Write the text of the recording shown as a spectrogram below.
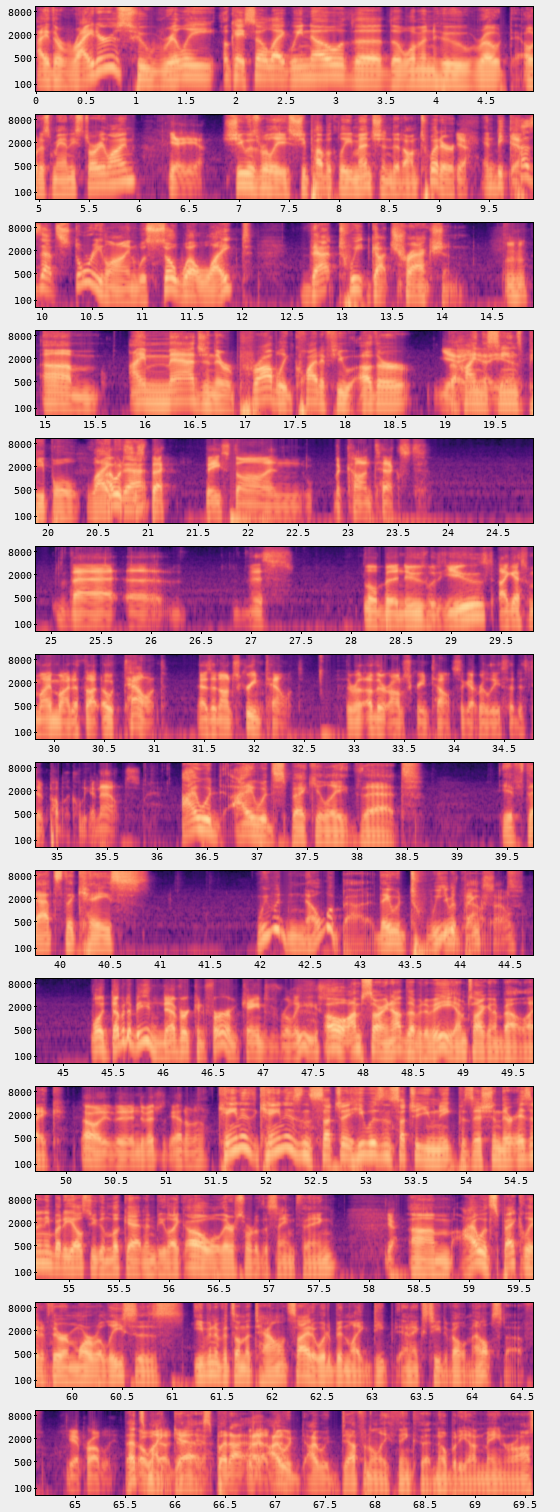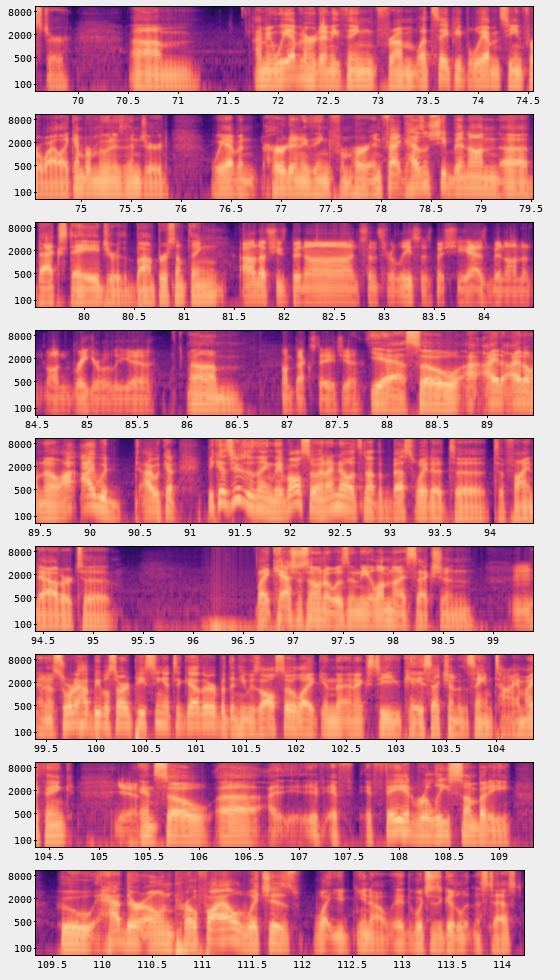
either writers who really okay. So like we know the the woman who wrote Otis Mandy storyline. Yeah, yeah, yeah. She was released. She publicly mentioned it on Twitter. Yeah. And because that storyline was so well liked, that tweet got traction. Mm-hmm. Um, I imagine there were probably quite a few other Yeah, behind the yeah, scenes people like I would that. suspect, based on the context, that uh, this little bit of news was used. I guess in my mind, I thought, oh, talent as an on-screen talent. There were other on-screen talents that got released that just didn't publicly announce. I would I would speculate that if that's the case, we would know about it. They would tweet. You would think so. it. Well, WWE never confirmed Cain's release. Oh, I'm sorry, not WWE. I'm talking about like oh, the, the individual. Yeah, I don't know. Cain is Cain is in such a he was in such a unique position. There isn't anybody else you can look at and be like, oh, well, they're sort of the same thing. Yeah. Um, I would speculate if there were more releases, even if it's on the talent side, it would have been like deep NXT developmental stuff. Yeah, probably. That's Oh, my without doubt, guess. yeah. But I, I, I would I would definitely think that nobody on main roster. Um, I mean, we haven't heard anything from let's say people we haven't seen for a while. Like Ember Moon is injured. We haven't heard anything from her. In fact, hasn't she been on uh, backstage or the bump or something? I don't know if she's been on since releases, but she has been on on regularly. Yeah, Um, on backstage. Yeah. Yeah, so I, I, I don't know. I, I would I would kind because here's the thing. They've also and I know it's not the best way to to to find out or to like Cassius Ohno was in the alumni section, and it's sort of how people started piecing it together. But then he was also like in the NXT UK section at the same time, I think. Yeah. And so uh, if if if they had released somebody who had their own profile, which is what you you know, it, which is a good litmus test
